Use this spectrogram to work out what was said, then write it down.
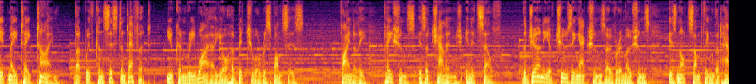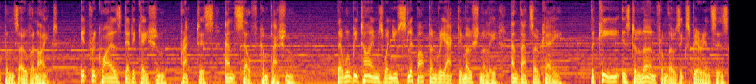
It may take time, but with consistent effort, you can rewire your habitual responses. Finally, patience is a challenge in itself. The journey of choosing actions over emotions is not something that happens overnight. It requires dedication, practice, and self-compassion. There will be times when you slip up and react emotionally, and that's okay. The key is to learn from those experiences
